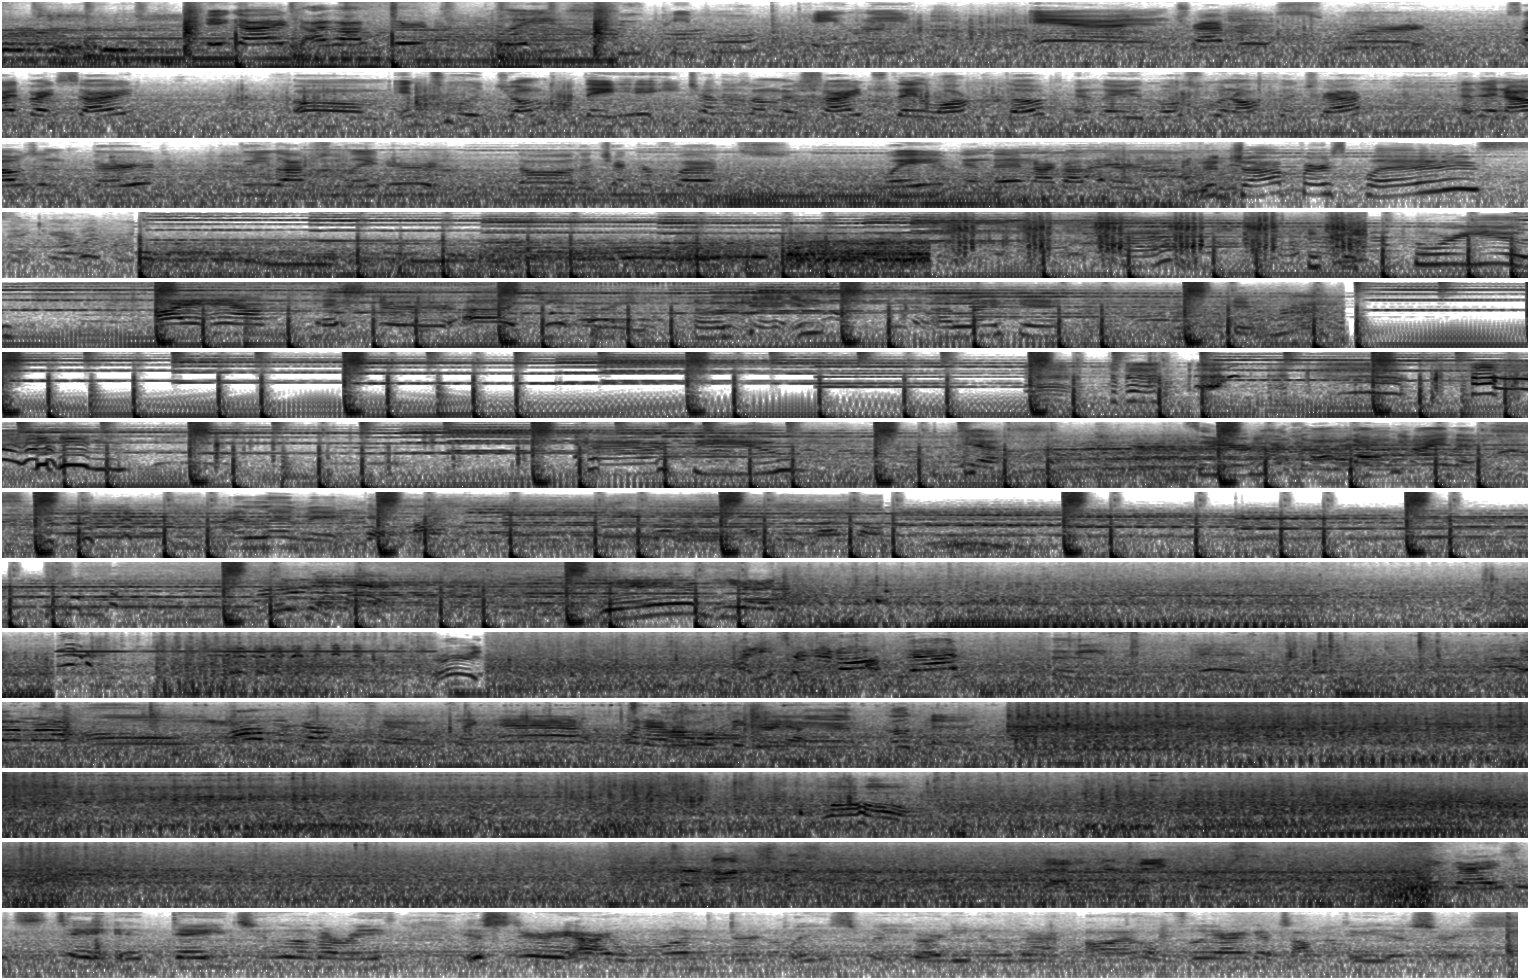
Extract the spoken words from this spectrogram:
First at 50. Hey guys, I got third place. Two people, Haley and Travis, were side by side. Um, into a jump, they hit each other's on the sides. They locked up, and they both went off the track. And then I was in third. Three laps later, the, the checker flags waved, and then I got third. Good job, first place. Thank you. Who are you? Two of the race. Yesterday I won third place, but you already know that. Uh, hopefully I get top three this race.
